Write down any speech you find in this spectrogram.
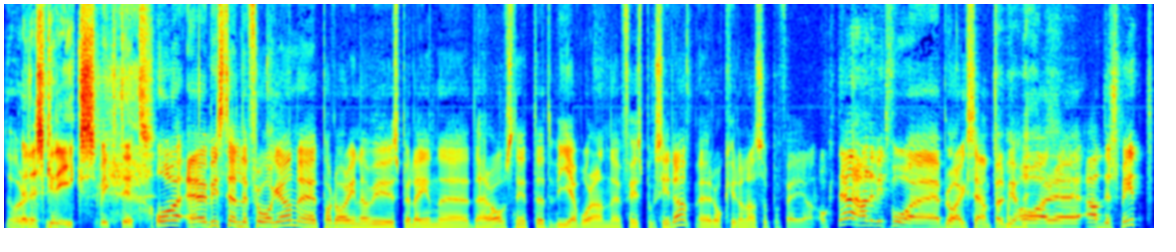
det har du Eller rätt i. skriks, viktigt. Och eh, vi ställde frågan eh, ett par dagar innan vi spelade in eh, det här avsnittet via vår eh, Facebook-sida, eh, Rockhyllan alltså på fejan. Och där hade vi två eh, bra exempel. Vi har eh, Adder Smith,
